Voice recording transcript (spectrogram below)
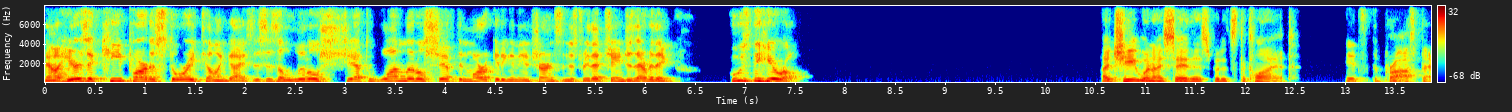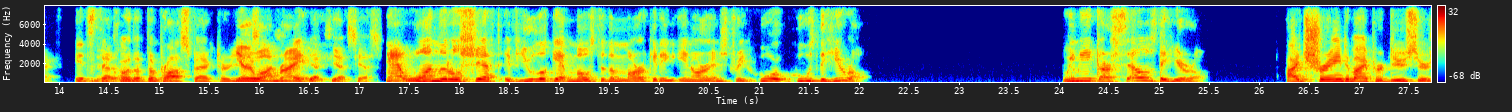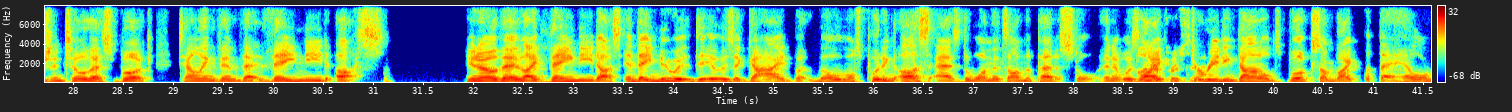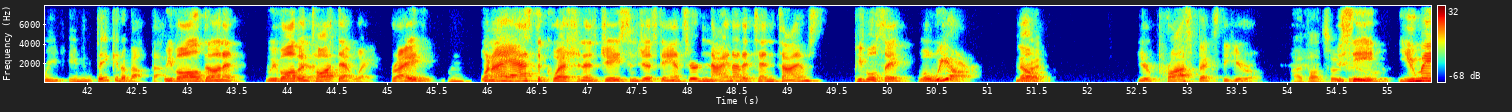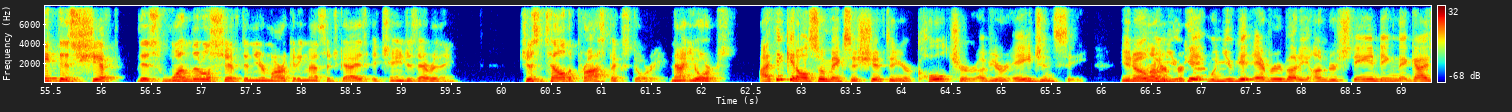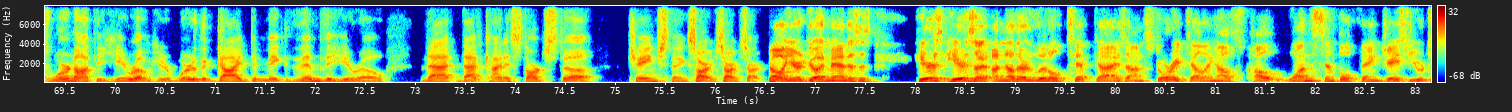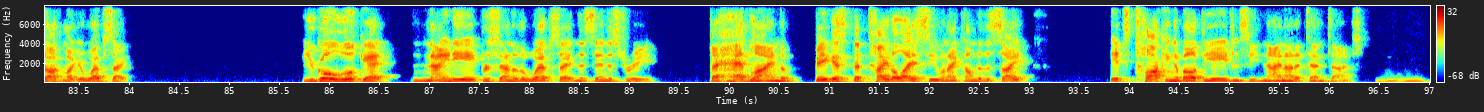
Now, here's a key part of storytelling, guys. This is a little shift, one little shift in marketing in the insurance industry that changes everything. Who's the hero? I cheat when I say this, but it's the client. It's the prospect. It's the, yeah, or the, the prospect or either yes. one, right? Yes, yes, yes. That one little shift. If you look at most of the marketing in our industry, who are, who's the hero? We make ourselves the hero. I trained my producers until this book, telling them that they need us. You know, they like they need us, and they knew it. It was a guide, but almost putting us as the one that's on the pedestal. And it was like 100%. after reading Donald's books, I'm like, what the hell are we even thinking about that? We've all done it. We've all been yeah. taught that way, right? Mm-hmm. When I ask the question, as Jason just answered, nine out of ten times, people say, "Well, we are." No, right. your prospect's the hero. I thought so. You too. see, you make this shift, this one little shift in your marketing message, guys, it changes everything. Just tell the prospect story, not yours. I think it also makes a shift in your culture of your agency. You know, 100%. when you get when you get everybody understanding that guys, we're not the hero here. We're the guide to make them the hero. That that kind of starts to change things. Sorry, sorry, sorry. No, you're good, man. This is here's here's a, another little tip, guys, on storytelling. How how one simple thing, Jason, you were talking about your website. You go look at 98% of the website in this industry, the headline, the biggest, the title I see when I come to the site, it's talking about the agency nine out of 10 times. Mm-hmm.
